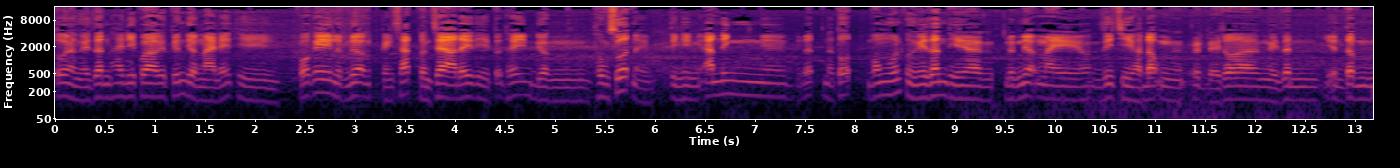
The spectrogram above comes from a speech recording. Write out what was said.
tôi là người dân hay đi qua cái tuyến đường này đấy thì có cái lực lượng cảnh sát tuần tra ở đây thì tôi thấy đường thông suốt này, tình hình an ninh rất là tốt. Mong muốn của người dân thì lực lượng này duy trì hoạt động để cho người dân yên tâm.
